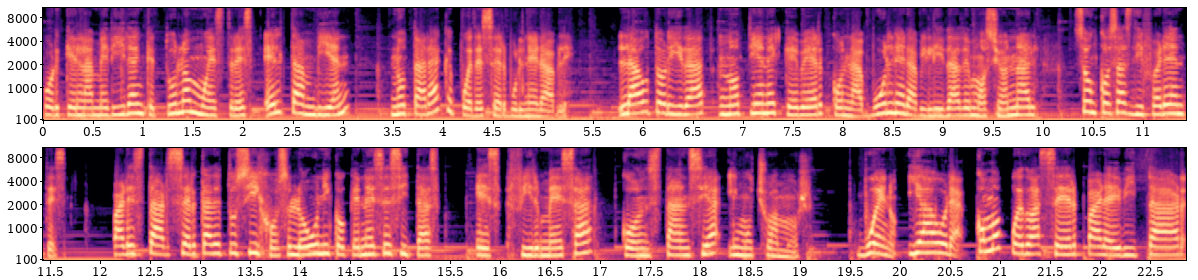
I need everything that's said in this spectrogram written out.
porque en la medida en que tú lo muestres, él también notará que puede ser vulnerable. La autoridad no tiene que ver con la vulnerabilidad emocional, son cosas diferentes. Para estar cerca de tus hijos lo único que necesitas es firmeza, constancia y mucho amor. Bueno, y ahora, ¿cómo puedo hacer para evitar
